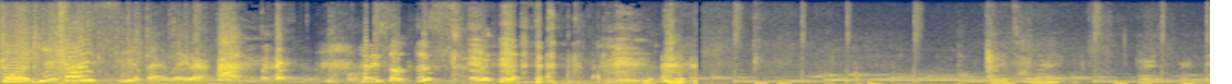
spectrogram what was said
So yeah guys, see you there later. How do you soak this? Is it too light? Or is it perfect?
